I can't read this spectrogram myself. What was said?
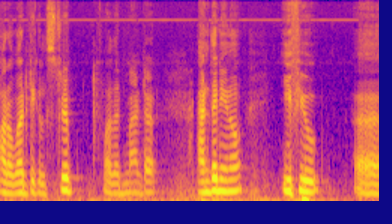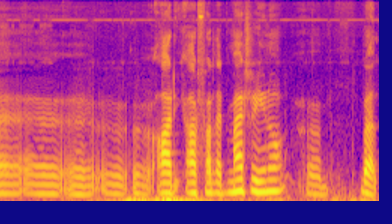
or a vertical strip for that matter and then you know if you uh, uh, or, or for that matter you know well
